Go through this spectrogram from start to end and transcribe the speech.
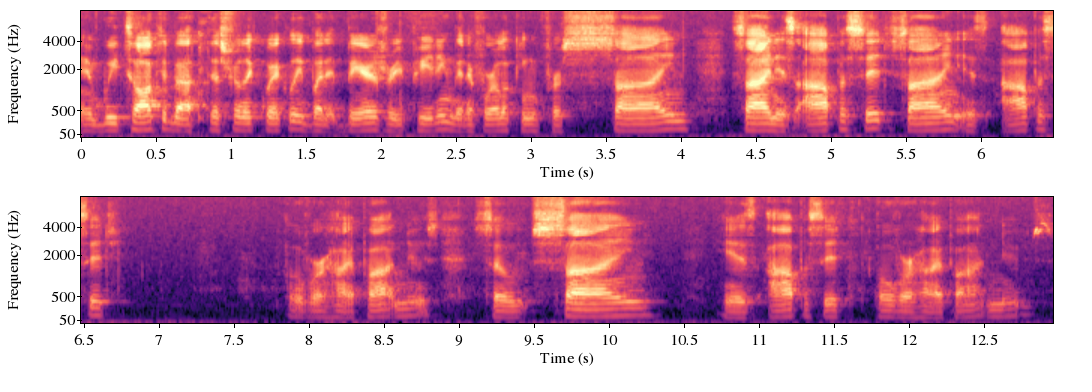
And we talked about this really quickly, but it bears repeating that if we're looking for sine, sine is opposite, sine is opposite over hypotenuse. So sine is opposite over hypotenuse.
